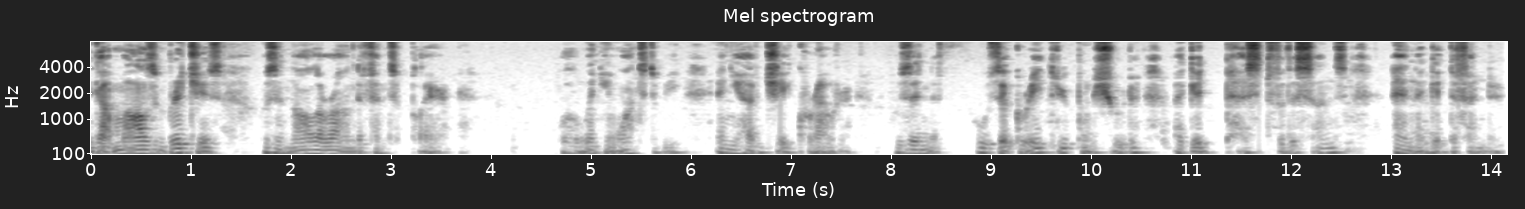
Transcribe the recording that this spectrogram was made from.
You got Miles Bridges, who's an all-around defensive player. Well, when he wants to be, and you have Jae Crowder, who's the, who's a great three-point shooter, a good pest for the Suns, and a good defender.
